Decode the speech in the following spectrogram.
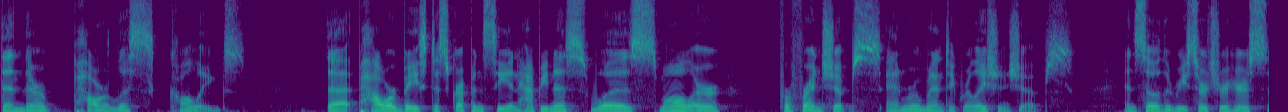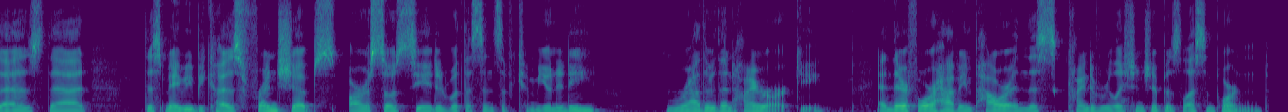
than their powerless colleagues. That power based discrepancy in happiness was smaller for friendships and romantic relationships. And so the researcher here says that this may be because friendships are associated with a sense of community rather than hierarchy. And therefore, having power in this kind of relationship is less important.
